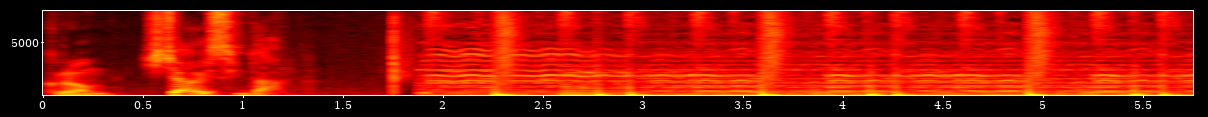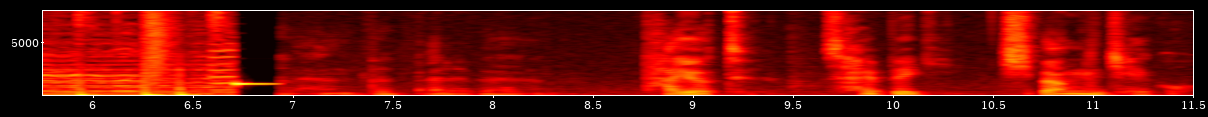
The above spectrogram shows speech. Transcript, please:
그럼 시작하겠습니다. 다이어트, 살 빼기, 지방 제거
